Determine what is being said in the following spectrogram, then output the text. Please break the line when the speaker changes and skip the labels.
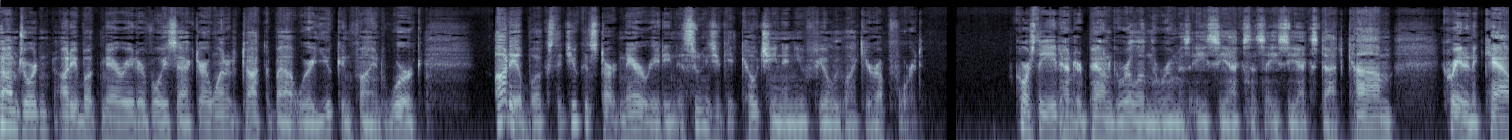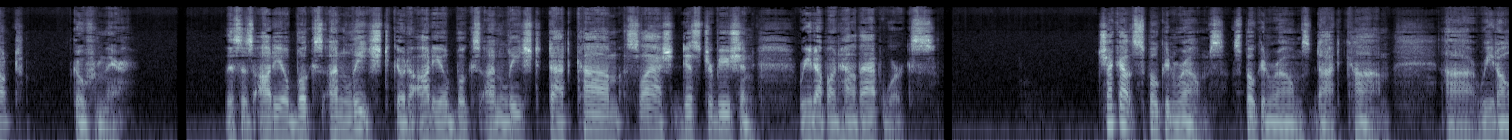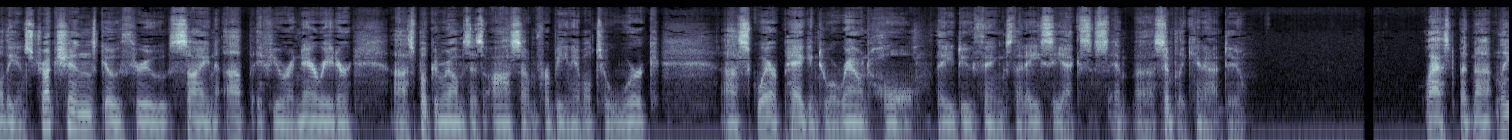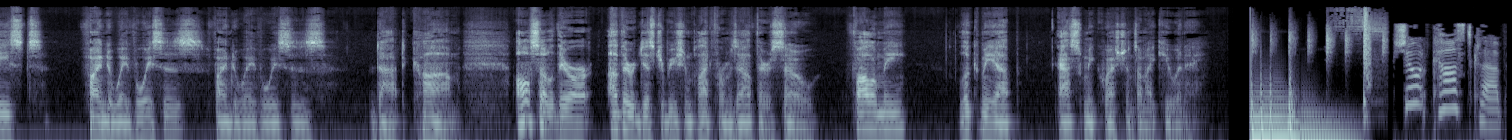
Tom Jordan, audiobook narrator, voice actor. I wanted to talk about where you can find work, audiobooks that you can start narrating as soon as you get coaching and you feel like you're up for it. Of course, the 800 pound gorilla in the room is ACX. That's acx.com. Create an account, go from there. This is Audiobooks Unleashed. Go to audiobooksunleashed.com slash distribution. Read up on how that works. Check out Spoken Realms, spokenrealms.com. Uh, read all the instructions, go through, sign up if you're a narrator. Uh, Spoken Realms is awesome for being able to work a square peg into a round hole. They do things that ACX uh, simply cannot do. Last but not least, Find Findaway Voices, findawayvoices.com. Also, there are other distribution platforms out there, so follow me, look me up, ask me questions on my Q&A.
Shortcast Club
